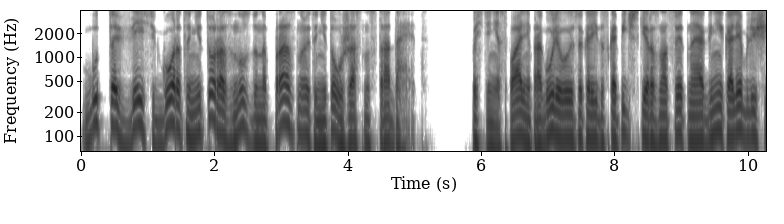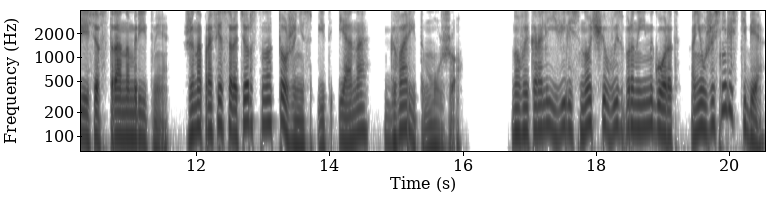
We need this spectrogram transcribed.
будто весь город не то разнузданно празднует, и не то ужасно страдает. По стене спальни прогуливаются калейдоскопические разноцветные огни, колеблющиеся в странном ритме. Жена профессора Терстона тоже не спит, и она говорит мужу. «Новые короли явились ночью в избранный ими город. Они уже снились тебе?»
